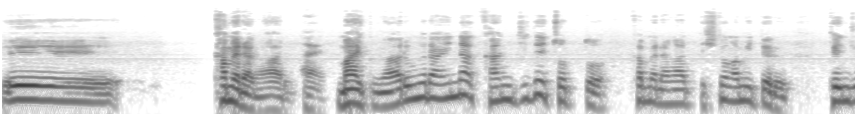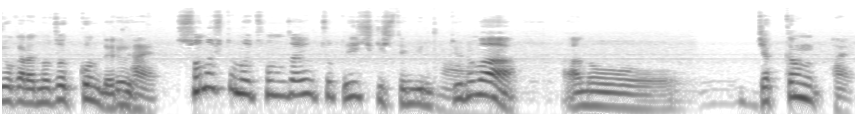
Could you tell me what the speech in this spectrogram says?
えー、カメラがある。はい。マイクがあるぐらいな感じで、ちょっとカメラがあって人が見てる、天井から覗き込んでる、はい。その人の存在をちょっと意識してみるっていうのは、あのー若干、はい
